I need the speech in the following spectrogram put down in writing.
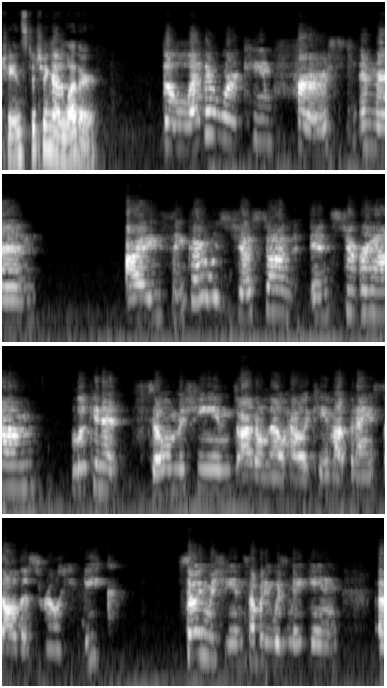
Chain stitching or leather? The leather work came first, and then I think I was just on Instagram looking at sewing machines. I don't know how it came up, and I saw this really unique sewing machine. Somebody was making a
